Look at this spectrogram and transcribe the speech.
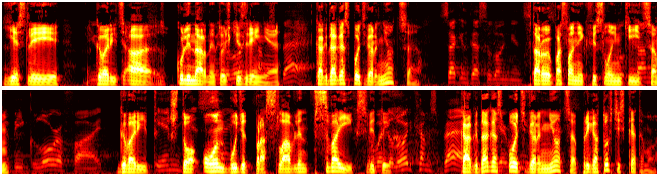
если говорить о кулинарной точке зрения. Когда Господь вернется, второе послание к фессалоникийцам говорит, что Он будет прославлен в своих святых. Когда Господь вернется, приготовьтесь к этому.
